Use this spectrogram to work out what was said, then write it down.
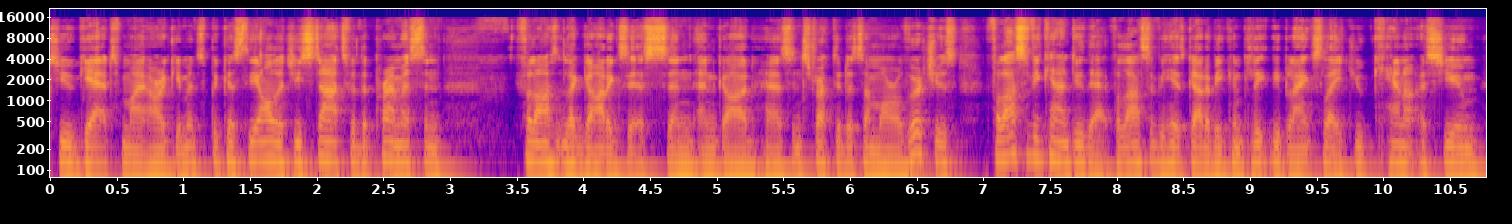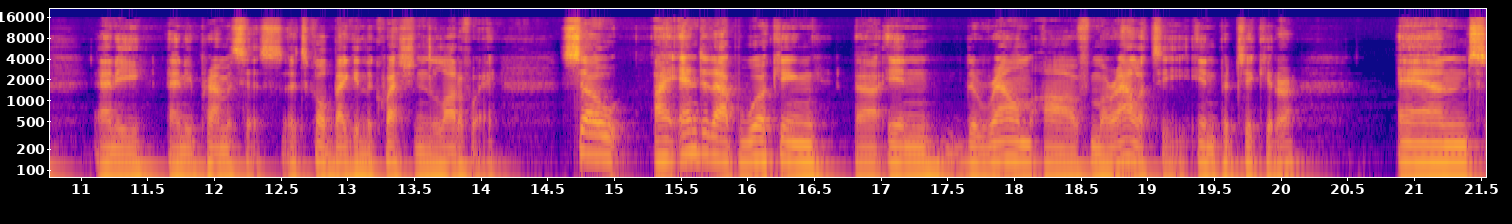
to get my arguments because theology starts with the premise and philosophy like God exists and, and God has instructed us on moral virtues. Philosophy can't do that. Philosophy has got to be completely blank slate. You cannot assume any any premises. It's called begging the question in a lot of way. So I ended up working uh, in the realm of morality in particular, and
